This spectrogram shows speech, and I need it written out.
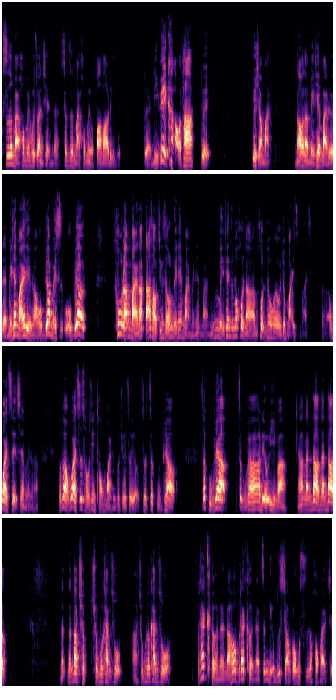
是不是买后面会赚钱的，甚至买后面有爆发力的？对你越看好它，对，越想买。然后呢，每天买，对不对？每天买一点啊，我不要没事，我不要突然买，然后打草惊蛇。我每天买，每天买，你每天这么混啊，混混混，我就买一直买什么。外资也是这样的，不把外资投信同买，你不觉得这有这这股票？这股票，这股票要留意吗？啊，难道难道难难道全全部看错啊？全部都看错，不太可能，然后不太可能。真顶又不是小公司，红海家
